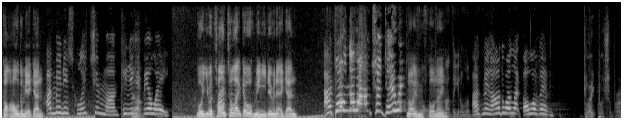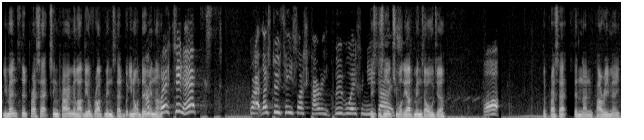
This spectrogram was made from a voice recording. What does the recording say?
got hold of me again. Admin is glitching, man. Can you Yeah. get me away? Well, you were told to let go of me, and you're doing it again. I don't know how to do it. Not even funny. Admin, how do I let go of him? Blake, bro. You meant to press X and carry me like the other admin said, but you're not doing I'm that. pressing X. Right, let's do T slash carry. Move away from you This guys. is literally what the admin told you What? to press X and then carry me.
